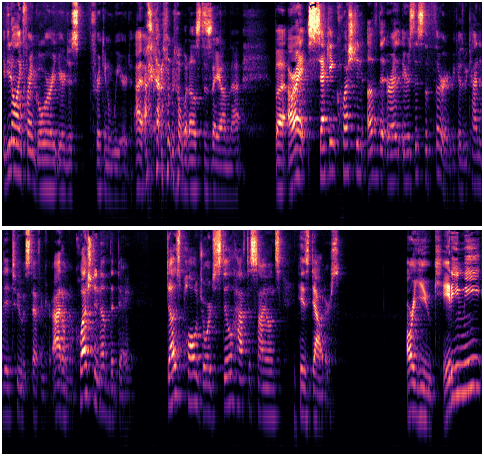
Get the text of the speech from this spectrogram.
if you don't like Frank Gore, you're just freaking weird. I, I don't know what else to say on that. But all right, second question of the, or is this the third? Because we kind of did two with Stephen Curry. I don't know. Question of the day Does Paul George still have to silence his doubters? Are you kidding me?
